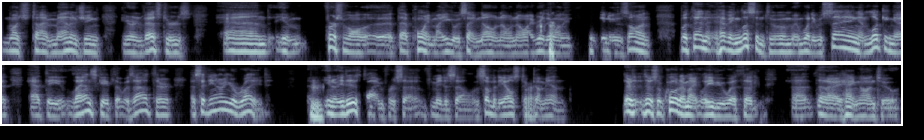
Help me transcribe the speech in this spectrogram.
much time managing your investors." And you know, first of all, uh, at that point, my ego was saying, no, no, no, I really want to continue this on. But then having listened to him and what he was saying and looking at, at the landscape that was out there, I said, you know, you're right. Hmm. You know, it is time for, for me to sell and somebody else to right. come in. There's, there's a quote I might leave you with that uh, that I hang on to,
